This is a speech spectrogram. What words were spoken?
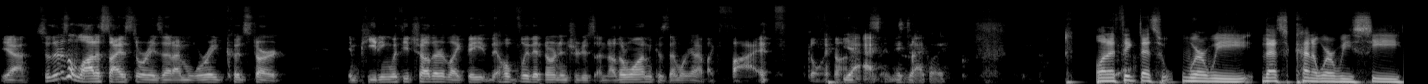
Yeah. So there's a lot of side stories that I'm worried could start impeding with each other. Like they, they- hopefully they don't introduce another one because then we're gonna have like five going on. Yeah, the same time. exactly. well, and I think that's where we that's kind of where we see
